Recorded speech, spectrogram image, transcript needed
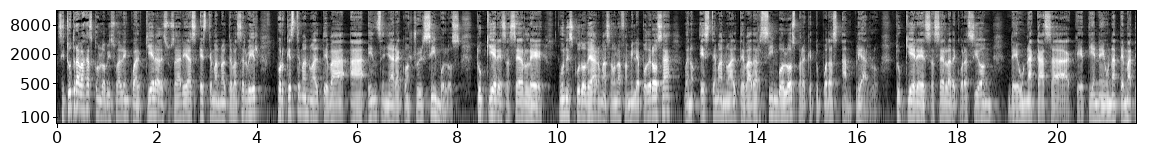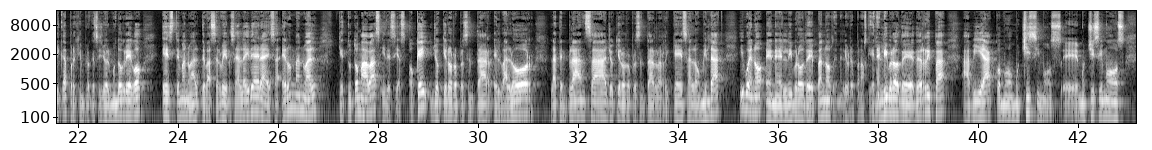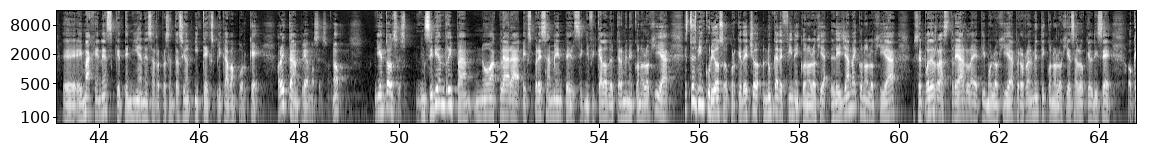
si tú trabajas con lo visual en cualquiera de sus áreas, este manual te va a servir porque este manual te va a enseñar a construir símbolos. Tú quieres hacerle un escudo de armas a una familia poderosa, bueno, este manual te va a dar símbolos para que tú puedas ampliarlo. Tú quieres hacer la decoración de una casa que tiene una temática, por ejemplo, que sé yo, el mundo griego, este manual te va a servir. O sea, la idea era esa, era un manual que tú tomabas y decías, ok, yo quiero representar el valor, la templanza, yo quiero representar la riqueza, la humildad. Y bueno, en el libro de Panofsky, en el libro de Panofsky, en el libro de, Ripa había como muchísimos, eh, muchísimos eh, imágenes que tenían esa representación y te explicaban por qué. Ahorita ampliamos eso, ¿no? Y entonces, si bien Ripa no aclara expresamente el significado del término iconología, esto es bien curioso porque de hecho nunca define iconología, le llama iconología, se puede rastrear la etimología, pero realmente iconología es algo que él dice, ok,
